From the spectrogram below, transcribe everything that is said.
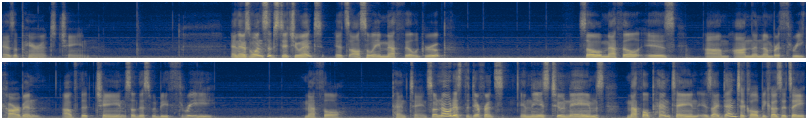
as a parent chain. And there's one substituent. It's also a methyl group. So methyl is um, on the number 3 carbon of the chain. So this would be 3 methyl pentane. So notice the difference in these two names methylpentane is identical because it's a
